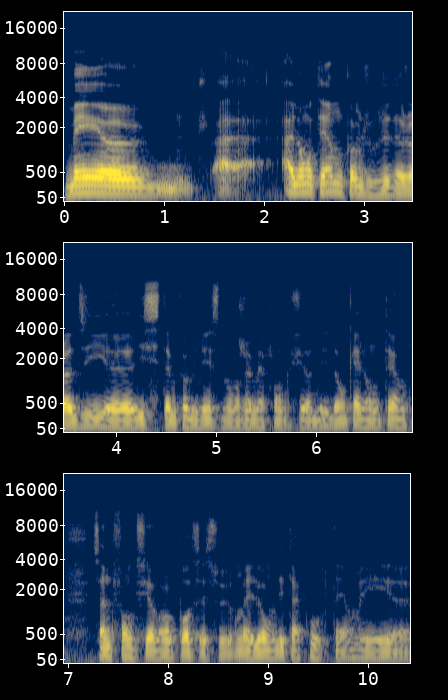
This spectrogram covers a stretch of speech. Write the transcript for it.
Mais à long terme, comme je vous ai déjà dit, euh, les systèmes communistes n'ont jamais fonctionné. Donc, à long terme, ça ne fonctionnera pas, c'est sûr. Mais là, on est à court terme. Et, euh,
